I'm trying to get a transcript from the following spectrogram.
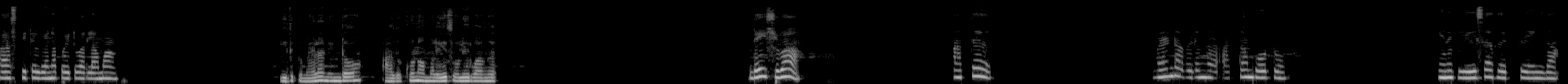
ஹாஸ்பிட்டல் வேணால் போயிட்டு வரலாமா? இதுக்கு மேலே நின்றோம். அதுக்கும் நம்மளையே சொல்லிடுவாங்க டேய் சிவா. அத்தை. வேண்டாம் விடுங்க. அத்தான் போட்டும் எனக்கு லேசாக ஹெட் பெயின் தான்.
